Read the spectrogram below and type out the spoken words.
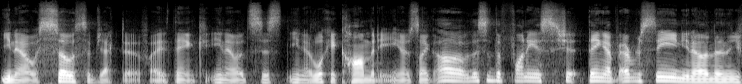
you know so subjective. I think you know it's just you know look at comedy. You know, it's like oh, this is the funniest shit thing I've ever seen. You know, and then you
